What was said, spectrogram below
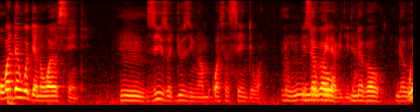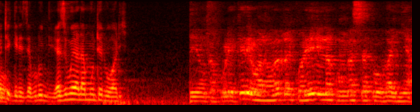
obadde ngaojja nowaayo sente. Ziizo juzi nga amukwasa sente wano. Mm, ez'okwerabirira. wetegereze bulungi yazimwera na mu ntebe wali. Nkakulekere wano watakole ennaku nga ssatu oba nnya.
